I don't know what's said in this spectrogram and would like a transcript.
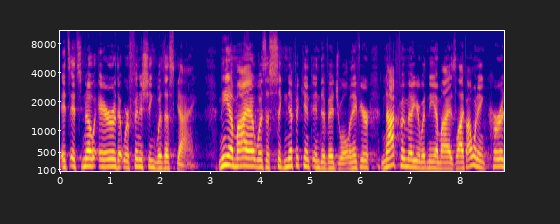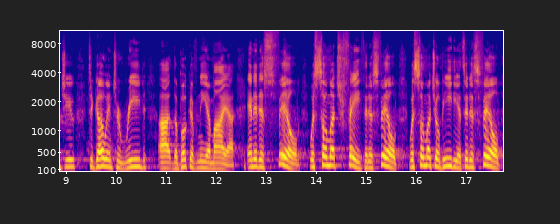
it's, it's no error that we're finishing with this guy. Nehemiah was a significant individual. And if you're not familiar with Nehemiah's life, I want to encourage you to go and to read uh, the book of Nehemiah. And it is filled with so much faith, it is filled with so much obedience, it is filled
